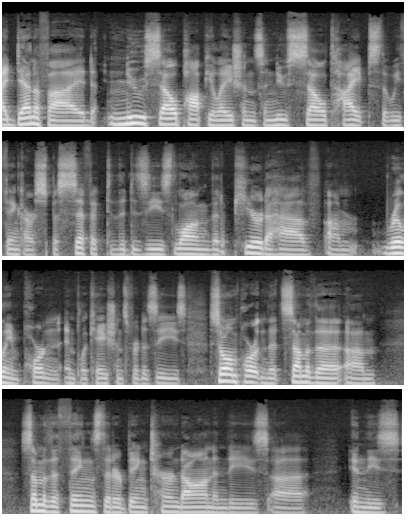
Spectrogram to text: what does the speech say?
identified new cell populations and new cell types that we think are specific to the diseased lung that appear to have um, really important implications for disease. So important that some of the um, some of the things that are being turned on in these uh, in these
